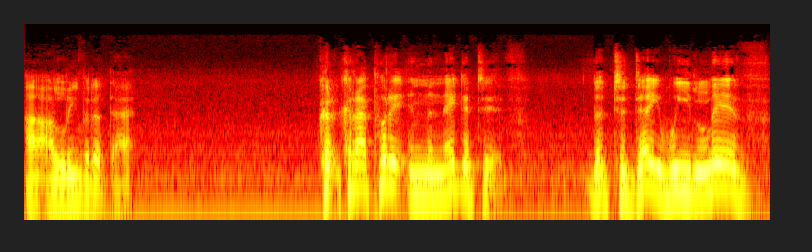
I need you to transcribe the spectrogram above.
I'll leave it at that. Could, could I put it in the negative? That today we live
